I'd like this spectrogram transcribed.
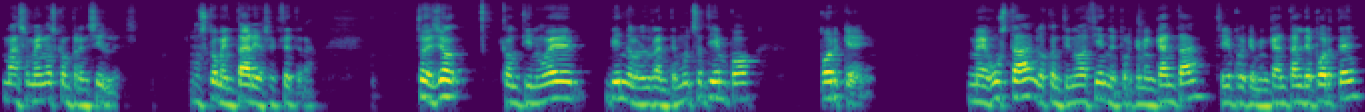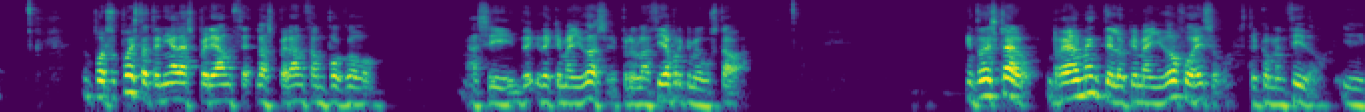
más o menos comprensibles, los comentarios, etc. Entonces yo continué viéndolos durante mucho tiempo porque me gusta, lo continúo haciendo y porque me encanta, sí, porque me encanta el deporte. Por supuesto, tenía la esperanza, un poco así de que me ayudase, pero lo hacía porque me gustaba. Entonces, claro, realmente lo que me ayudó fue eso, estoy convencido, y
